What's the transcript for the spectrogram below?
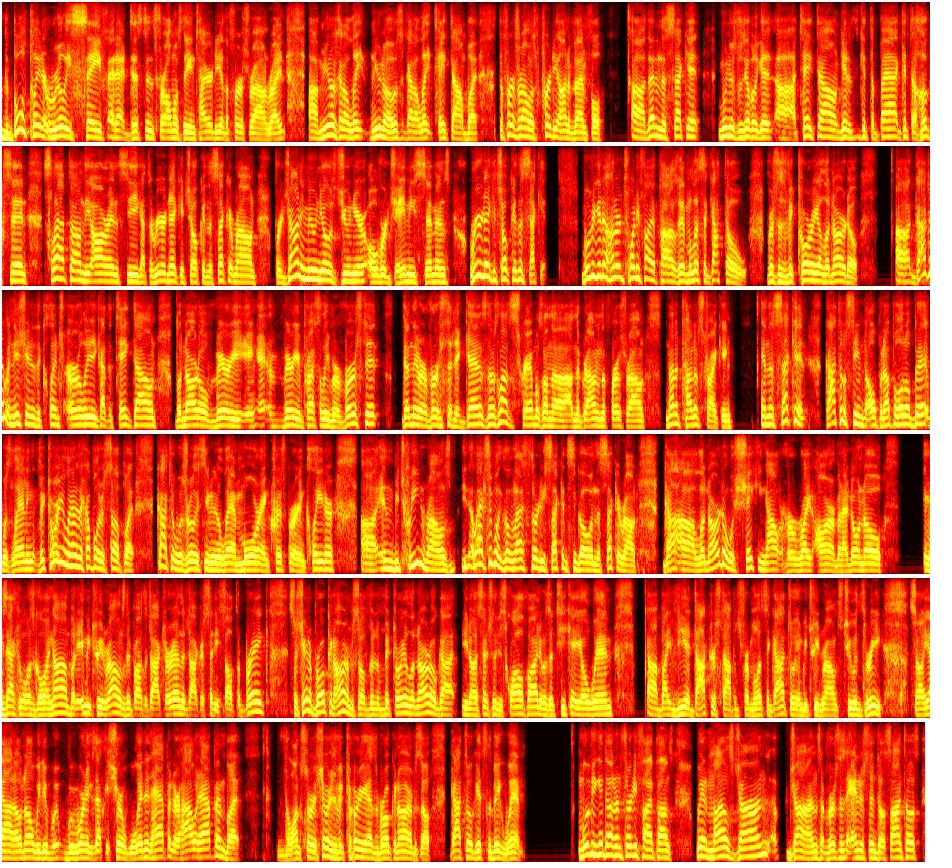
the both played it really safe and at distance for almost the entirety of the first round, right? Uh, Munoz got a late Munoz got a late takedown, but the first round was pretty uneventful. Uh, then in the second, Munoz was able to get uh, a takedown, get get the back, get the hooks in, slap down the RNC, got the rear naked choke in the second round for Johnny Munoz Jr. over Jamey Simmons. Rear naked choke in the second. Moving into 125 pounds, we had Melissa Gatto versus Victoria Leonardo. Uh, Gatto initiated the clinch early, got the takedown. Leonardo very, very impressively reversed it. Then they reversed it again. So there was lots of scrambles on the on the ground in the first round. Not a ton of striking. In the second, Gatto seemed to open up a little bit, was landing. Victoria landed a couple herself, but Gatto was really seeming to land more and crisper and cleaner. Uh, in between rounds, you know, actually like the last 30 seconds to go in the second round, uh, Leonardo was shaking out her right arm. And I don't know exactly what was going on. But in between rounds, they brought the doctor in. The doctor said he felt the break. So she had a broken arm. So Victoria Leonardo got, you know, essentially disqualified. It was a TKO win. Uh, by via doctor stoppage for Melissa Gatto in between rounds two and three. So yeah, I don't know. We did, we weren't exactly sure when it happened or how it happened, but the long story short is Victoria has a broken arm, so Gatto gets the big win. Moving into 135 pounds, we had Miles John Johns versus Anderson Dos Santos.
